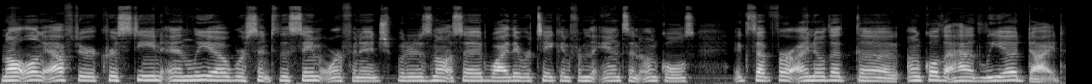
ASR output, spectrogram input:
Not long after, Christine and Leah were sent to the same orphanage, but it is not said why they were taken from the aunts and uncles, except for I know that the uncle that had Leah died.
